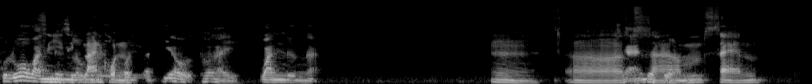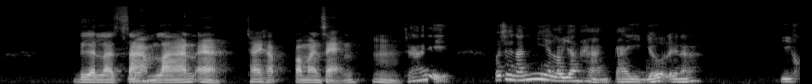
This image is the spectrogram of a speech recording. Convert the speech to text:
คุณรู้ว่าวันหนึ่ง40เราล้านคนมาเที่ยวเท่าไหร่ วันหนึ่งอะ อืมเอ่อแสนกว่าคนสามแสน เดือนละสามล้าน อะ ใช่ครับ ประมาณแสน อืม ใช่ เพราะฉะนั้นเนี่ยเรายังห่างไกลเยอะเลยนะปีโค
